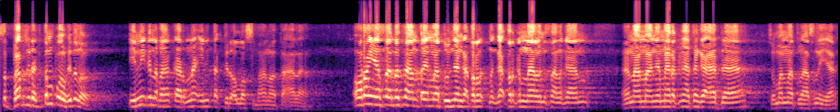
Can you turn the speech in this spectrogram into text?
Sebab sudah ditempuh gitu loh. Ini kenapa? Karena ini takdir Allah Subhanahu wa taala. Orang yang santai-santai madunya enggak ter, terkenal misalkan, eh, namanya mereknya aja enggak ada, cuman madu asli ya.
